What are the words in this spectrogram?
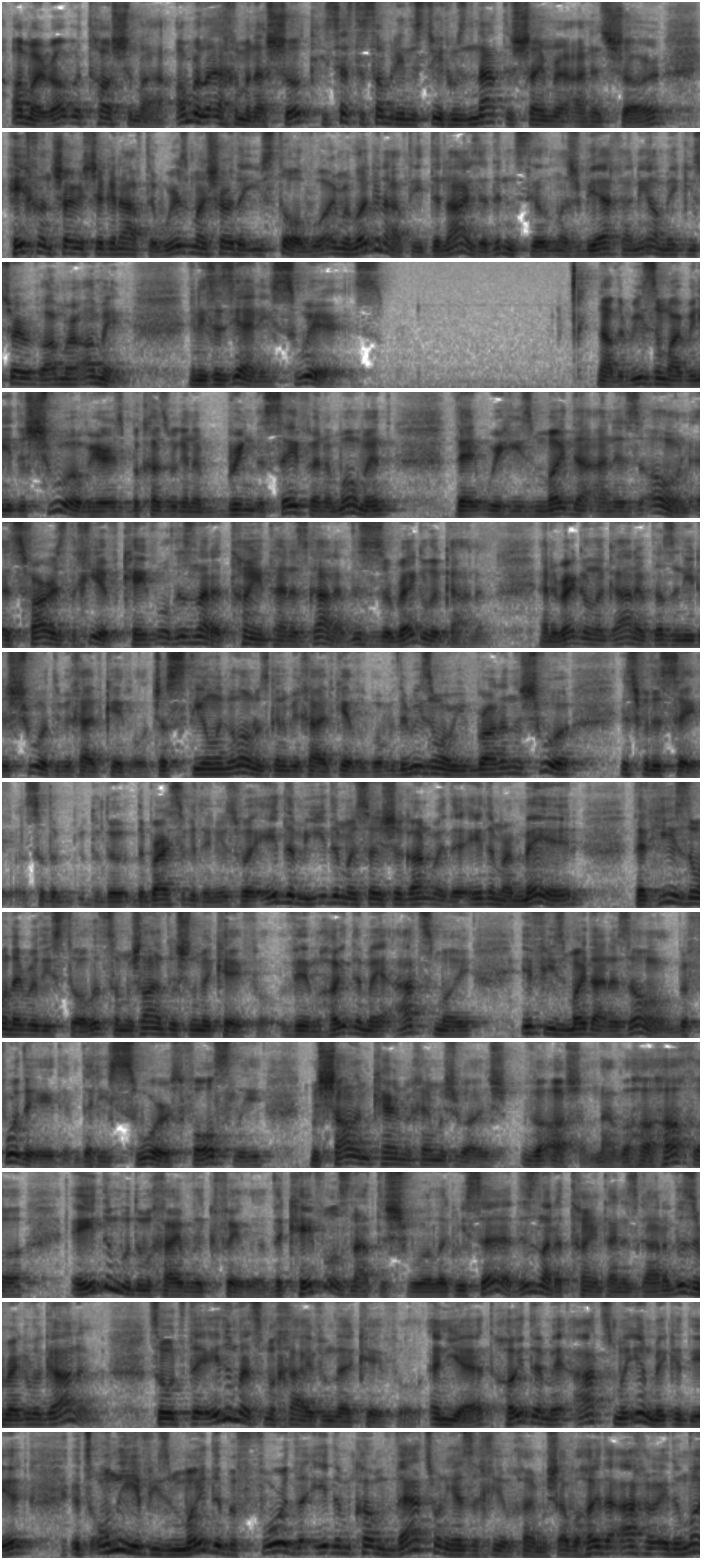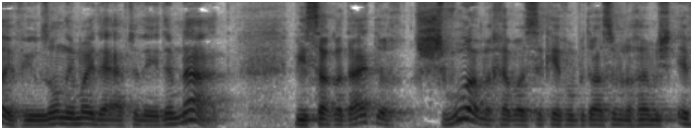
Amar Rava Tashima, Amar Le'echem Ashuk, he says to somebody in the street who's not the Shaimer on his shar, Heichan Shari Shaganafta, where's my shar that you stole? Well, Amar Laganafta, he denies, I didn't steal it, Mashbiach, and I'll make you serve Amar Amin. And he says, yeah, and he swears. Now, the reason why we need the shvu over here is because we're going to bring the sefer in a moment that where he's maida on his own. As far as the chi of kefil, this is not a tayin tanis ganav. This is a regular ganav, and a regular ganav doesn't need a shvu to be chayiv kefil. Just stealing alone is going to be chayiv kefil. But the reason why we brought in the shvu is for the sefer. So the the, the, the continues. For edom edom or the edom are made that he's the one that really stole it. So mishalim dishlam kefil. Vim hoydem atzmoi if he's maida on his own before the edom that he swore falsely. Mishalim karen v'chemesh v'asham. Now v'hahacha edom udum chayiv The kefil is not the shvur, like we said. This is not a tayin tanis ganav. This is a regular ganav. So it's the edim that's mechayiv from that kefil. And yet. It's only if he's moide before the edim come. That's when he has a chiyav chaimish. If he was only moide after the edim not. If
